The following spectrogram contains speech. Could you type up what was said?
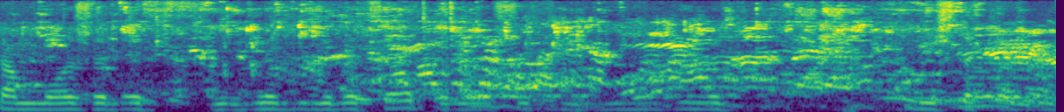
Там може десь в неділі до церкви, може більш таке.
